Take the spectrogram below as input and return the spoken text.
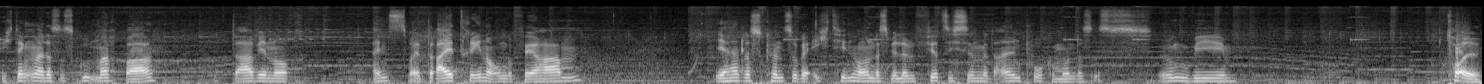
ich denke mal, das ist gut machbar. Da wir noch 1, 2, 3 Trainer ungefähr haben. Ja, das könnte sogar echt hinhauen, dass wir Level 40 sind mit allen Pokémon. Das ist irgendwie toll,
